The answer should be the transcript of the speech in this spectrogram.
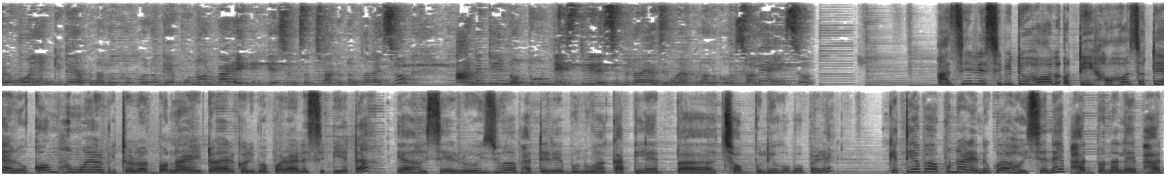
আৰু মই অংকিতাই আপোনালোক সকলোকে পুনৰবাৰ এগ্ৰি ক্ৰিয়েশ্যনছত স্বাগতম জনাইছো। আন এটি নতুন টেষ্টি ৰেচিপি লৈ আজি মই আপোনালোকৰ ওচৰলৈ আহিছো। আজিৰ ৰেচিপিটো হ'ল অতি সহজতে আৰু কম সময়ৰ ভিতৰত বনাই তৈয়াৰ কৰিব পৰা ৰেচিপি এটা। এয়া হৈছে ৰৈ যোৱা ভাতেৰে বনোৱা কাটলেট বা চপ বুলিও ক'ব পাৰে। কেতিয়াবা আপোনাৰ এনেকুৱা হৈছেনে? ভাত বনালে ভাত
